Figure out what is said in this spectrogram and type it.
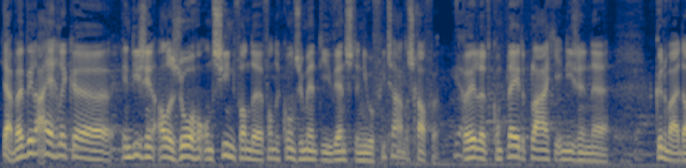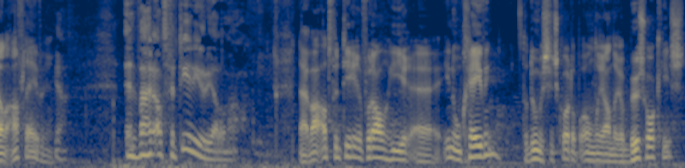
Ja, wij willen eigenlijk eh, in die zin alle zorgen ontzien van de, van de consument die wenst een nieuwe fiets aan te schaffen. Ja. We willen het complete plaatje in die zin eh, kunnen wij dan afleveren. Ja. En waar adverteren jullie allemaal? Nou, wij adverteren vooral hier eh, in de omgeving. Dat doen we sinds kort op onder andere bushokjes.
